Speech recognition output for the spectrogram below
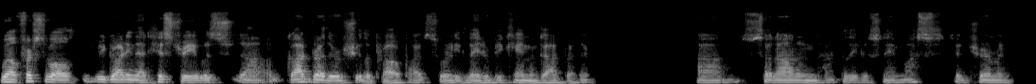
Well, first of all, regarding that history, it was uh, godbrother of Srila Prabhupada, where he later became a godbrother uh, Sadanand, I believe his name was, a German,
